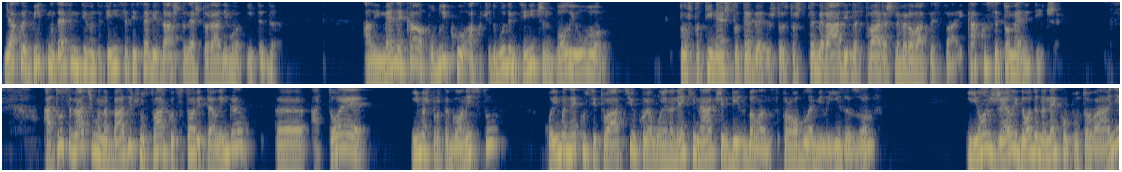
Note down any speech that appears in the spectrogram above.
jako je bitno definitivno definisati sebi zašto nešto radimo itd. Ali mene kao publiku, ako ću da budem ciničan, boli uvo to što ti nešto tebe, što, što, što tebe radi da stvaraš neverovatne stvari. Kako se to mene tiče? A tu se vraćamo na bazičnu stvar kod storytellinga, eh, a to je imaš protagonistu koji ima neku situaciju koja mu je na neki način disbalans, problem ili izazov i on želi da ode na neko putovanje,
